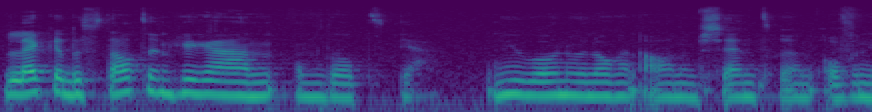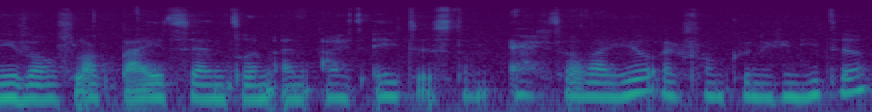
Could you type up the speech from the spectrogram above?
lekker de stad in gegaan, omdat ja, nu wonen we nog in Arnhem Centrum, of in ieder geval vlakbij het centrum. En uit eten is dan echt waar wij heel erg van kunnen genieten.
